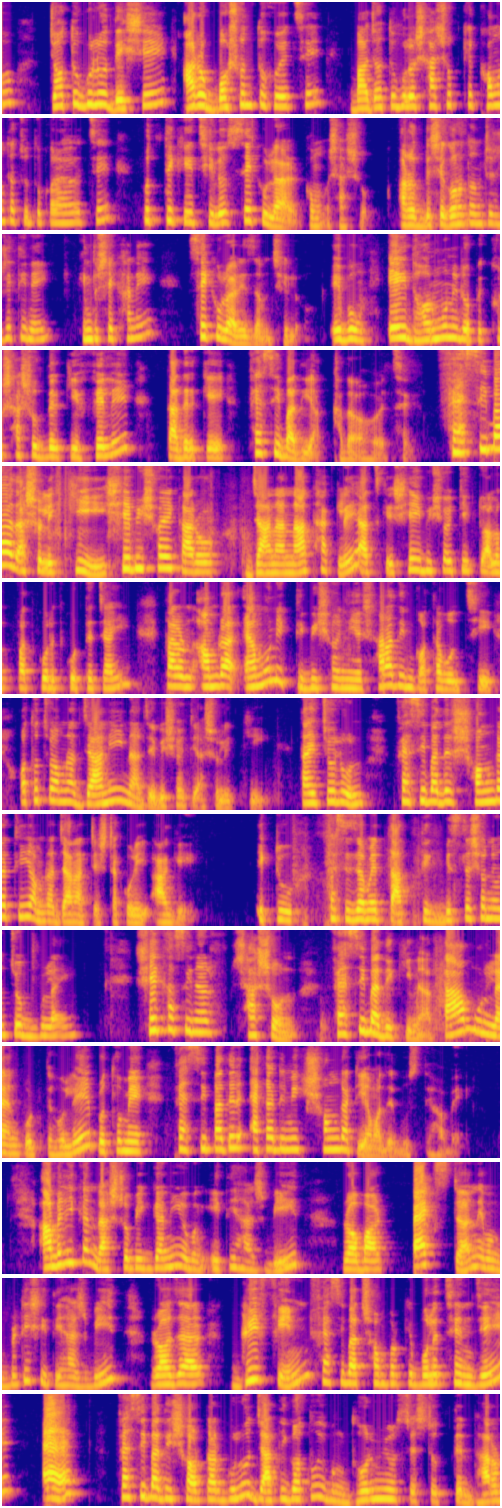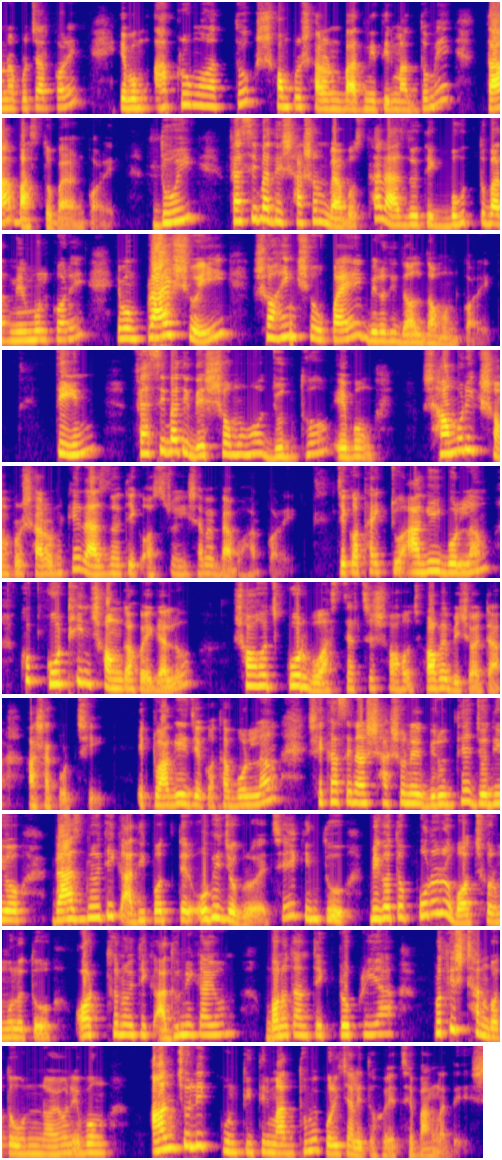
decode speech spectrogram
যতগুলো দেশে আরব বসন্ত হয়েছে বা যতগুলো শাসককে ক্ষমতাচ্যুত করা হয়েছে, প্রত্যেকেই ছিল সেকুলার শাসক। আরব দেশে গণতন্ত্রের রীতি নেই, কিন্তু সেখানে সেকুলারিজম ছিল এবং এই ধর্মনিরপেক্ষ শাসকদেরকে ফেলে তাদেরকে ফ্যাসিবাদী আখ্যা দেওয়া হয়েছে। ফ্যাসিবাদ আসলে কি সে বিষয়ে কারও জানা না থাকলে আজকে সেই বিষয়টি একটু আলোকপাত করে করতে চাই। কারণ আমরা এমন একটি বিষয় নিয়ে সারাদিন কথা বলছি, অথচ আমরা জানি না যে বিষয়টি আসলে কি। তাই চলুন ফ্যাসিবাদের সংজ্ঞাটি আমরা জানার চেষ্টা করি আগে। একটু ফ্যাসিজমের তাত্ত্বিক বিশ্লেষণেও চোখ বুলাই। শেখ হাসিনার শাসন ফ্যাসিবাদী কিনা তা মূল্যায়ন করতে হলে প্রথমে ফ্যাসিবাদের একাডেমিক সংজ্ঞাটি আমাদের বুঝতে হবে। আমেরিকান রাষ্ট্রবিজ্ঞানী এবং ইতিহাসবিদ রবার্ট প্যাক্সটন এবং ব্রিটিশ ইতিহাসবিদ রজার গ্রিফিন ফ্যাসিবাদ সম্পর্কে বলেছেন যে, এক ফ্যাসিবাদী সরকারগুলো জাতিগত এবং ধর্মীয় শ্রেষ্ঠত্বের ধারণা প্রচার করে এবং আক্রমণাত্মক সম্প্রসারণবাদ নীতির মাধ্যমে তা বাস্তবায়ন করে। দুই, ফ্যাসিবাদী শাসন ব্যবস্থা রাজনৈতিক বহুত্ববাদ নির্মূল করে এবং প্রায়শই সহিংস উপায়ে বিরোধী দল দমন করে। তিন, ফ্যাসিবাদী দেশসমূহ যুদ্ধ এবং সামরিক সম্প্রসারণকে রাজনৈতিক অস্ত্র হিসাবে ব্যবহার করে। যে কথা একটু আগেই বললাম, খুব কঠিন সংজ্ঞা হয়ে গেল। সহজ করব, আস্তে আস্তে সহজ হবে বিষয়টা, আশা করছি। একটু আগেই যে কথা বললাম, শেখ হাসিনার শাসনের বিরুদ্ধে যদিও রাজনৈতিক আধিপত্যের অভিযোগ রয়েছে, কিন্তু বিগত পনেরো বছর মূলত অর্থনৈতিক আধুনিকায়ন, গণতান্ত্রিক প্রক্রিয়া, প্রতিষ্ঠানগত উন্নয়ন এবং আঞ্চলিক কূটনীতির মাধ্যমে পরিচালিত হয়েছে বাংলাদেশ।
